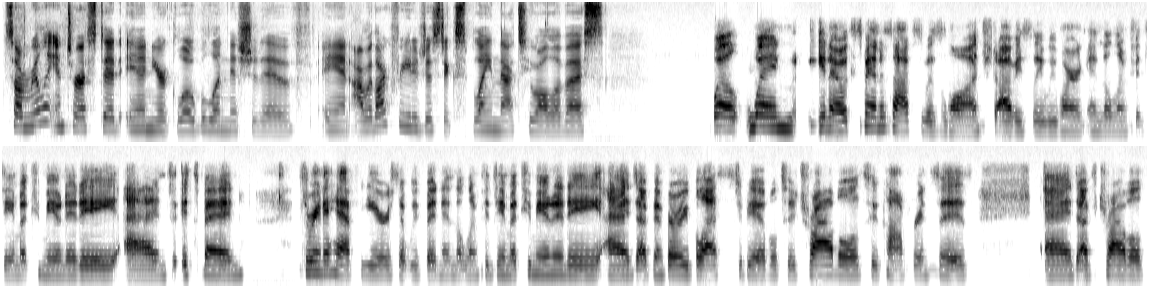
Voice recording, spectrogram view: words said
So, I'm really interested in your global initiative, and I would like for you to just explain that to all of us. Well, when, you know, Xpandasox was launched, obviously we weren't in the lymphedema community, and it's been three and a half years that we've been in the lymphedema community. And I've been very blessed to be able to travel to conferences. And I've traveled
